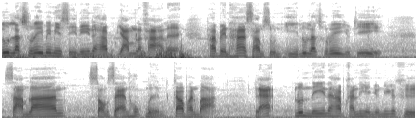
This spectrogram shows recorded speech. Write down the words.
รุ่น Luxury ไม่มีสีนี้นะครับ ย้ำราคาเลย ถ้าเป็น 530e รุ่น Luxury อยู่ที่3ล้าน269,000 บาท และ รุ่นนี้นะครับ คันที่เห็นอยู่นี่ก็คือ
